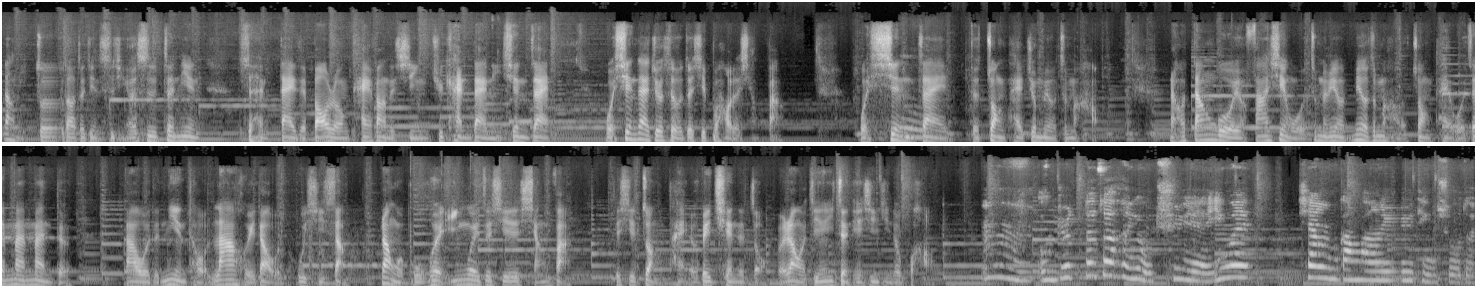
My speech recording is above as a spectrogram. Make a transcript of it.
让你做到这件事情，而是正念是很带着包容、开放的心去看待你现在。我现在就是有这些不好的想法，我现在的状态就没有这么好。然后当我有发现我这么没有没有这么好的状态，我再慢慢的把我的念头拉回到我的呼吸上，让我不会因为这些想法、这些状态而被牵着走，而让我今天一整天心情都不好。我觉得这很有趣耶，因为像刚刚玉婷说的，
